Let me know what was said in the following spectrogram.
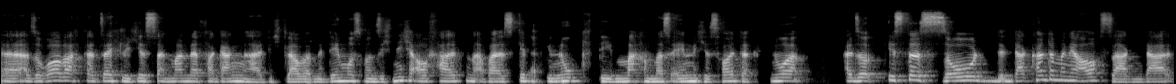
also Rohrbach tatsächlich ist ein Mann der Vergangenheit. Ich glaube, mit dem muss man sich nicht aufhalten, aber es gibt ja. genug, die machen was ähnliches heute. Nur also ist das so, da könnte man ja auch sagen, da,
